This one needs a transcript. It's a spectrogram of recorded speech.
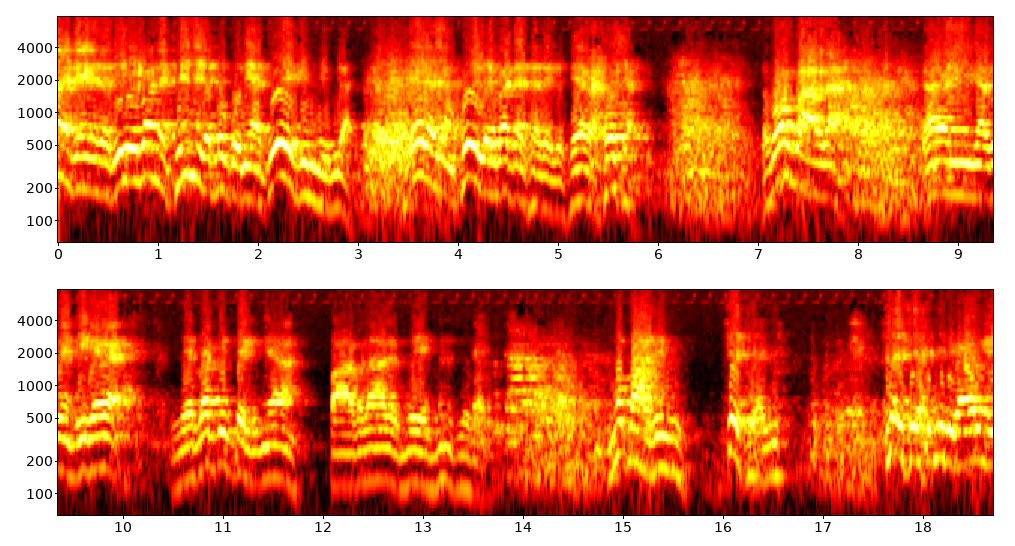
နဲ့တိုင်းကတော့ဒီလောဘနဲ့ထင်းနေတဲ့ပုဂ္ဂိုလ်နဲ့ကတွေ့ကြည့်နေဘူးလားအဲ့ဒါကြောင့်ဖွေးလေဘတ်တတ်ထားတယ်လို့ဆရာကဟောချတယ်သဘောပါလားဒါရင်ဒါဖြင့်ဒီကဲကလေဘတ်ပိတ်ပိတ်များပါပလားတဲ့မေးမင်းတို့ပြောပါမပါသေးဘူးချက်ချင်ကြီးချက်ချင်ကြီးတကောင်နေ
